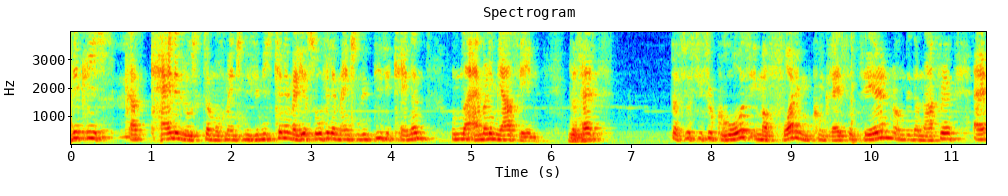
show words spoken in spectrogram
wirklich gerade keine Lust haben auf Menschen, die sie nicht kennen, weil hier so viele Menschen sind, die sie kennen und nur einmal im Jahr sehen. Das heißt, das, was sie so groß immer vor dem Kongress erzählen und in der Nachwelt, äh,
